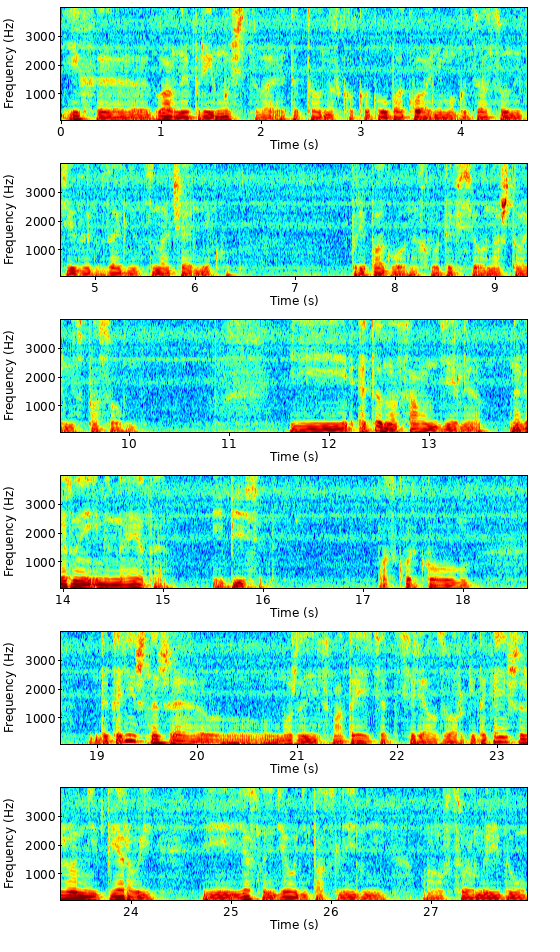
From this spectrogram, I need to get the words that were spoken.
Их э, главное преимущество это то, насколько глубоко они могут засунуть язык в задницу начальнику при погонах. Вот и все, на что они способны. И это на самом деле, наверное, именно это и бесит. Поскольку да, конечно же, можно не смотреть этот сериал «Зорги». Да, конечно же, он не первый и, ясное дело, не последний э, в своем ряду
